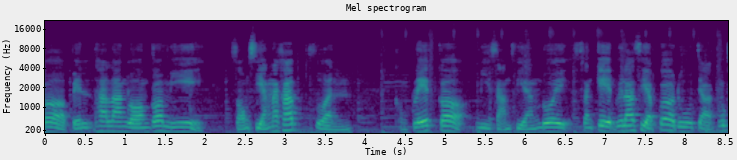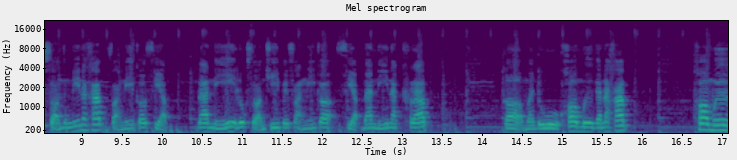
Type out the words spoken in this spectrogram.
ก็เป็นท่าล่างรองก็มี 2 เสียงนะครับ ส่วนของเกรดก็มี 3 เสียง โดยสังเกตเวลาเสียบก็ดูจากลูกศรตรงนี้นะครับ ฝั่งนี้ก็เสียบด้านนี้ ลูกศรชี้ไปฝั่งนี้ก็เสียบด้านนี้นะครับ ก็มาดูข้อมือกันนะครับ ข้อมือ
